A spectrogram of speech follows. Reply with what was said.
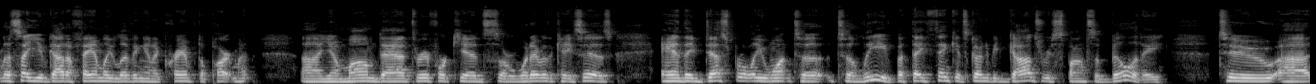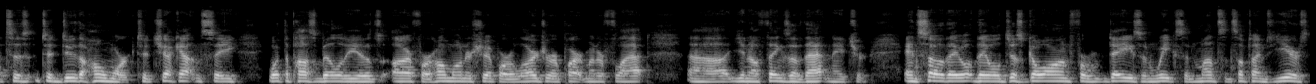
let's say you've got a family living in a cramped apartment, uh, you know, mom, dad, three or four kids, or whatever the case is, and they desperately want to to leave, but they think it's going to be God's responsibility to uh, to to do the homework, to check out and see what the possibilities are for home ownership or a larger apartment or flat, uh, you know, things of that nature. And so they will, they will just go on for days and weeks and months and sometimes years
